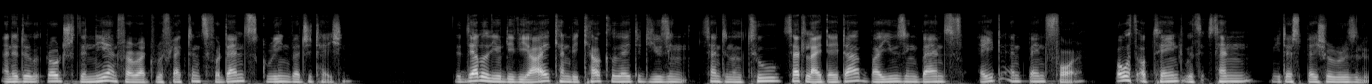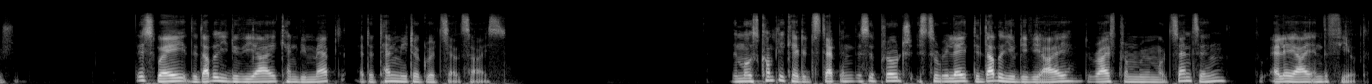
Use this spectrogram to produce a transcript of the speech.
and it will approach the near-infrared reflectance for dense green vegetation. The WDVI can be calculated using Sentinel-2 satellite data by using bands 8 and band 4, both obtained with 10 meter spatial resolution. This way, the WDVI can be mapped at a 10 meter grid cell size. The most complicated step in this approach is to relate the WDVI derived from remote sensing to LAI in the field.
